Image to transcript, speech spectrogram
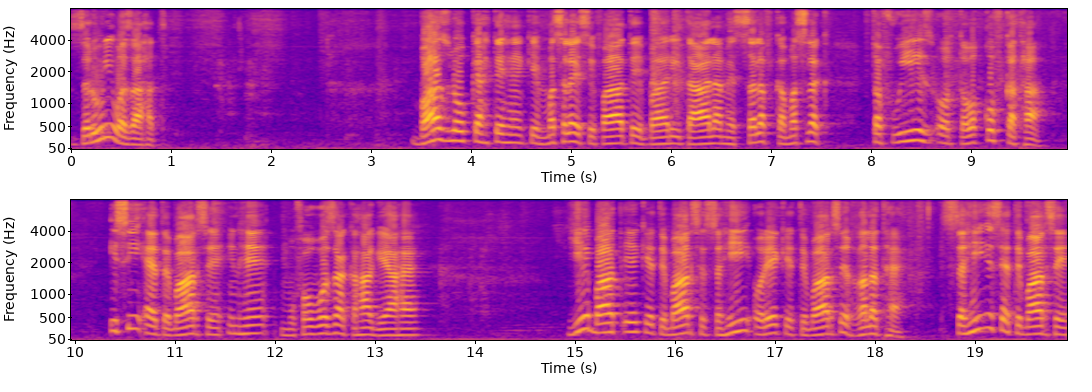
ضروری وضاحت۔ بعض لوگ کہتے ہیں کہ مسئلہ صفات باری تعالی میں سلف کا مسلک تفویض اور توقف کا تھا۔ اسی اعتبار سے انہیں مفوضہ کہا گیا ہے۔ یہ بات ایک اعتبار سے صحیح اور ایک اعتبار سے غلط ہے۔ صحیح اس اعتبار سے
